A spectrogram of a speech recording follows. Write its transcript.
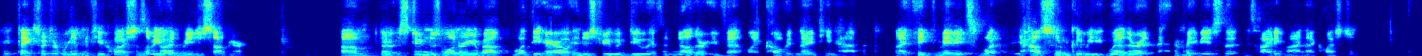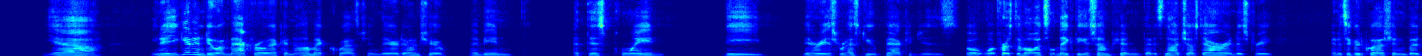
Great, thanks, Richard. We're getting a few questions. Let me go ahead and read you some here. Um, a student is wondering about what the aero industry would do if another event like COVID-19 happened. And I think maybe it's what, how soon could we weather it? Maybe is the, is hiding behind that question. Yeah, you know, you get into a macroeconomic question there, don't you? I mean, at this point, the various rescue packages, well, well, first of all, let's make the assumption that it's not just our industry. And it's a good question, but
